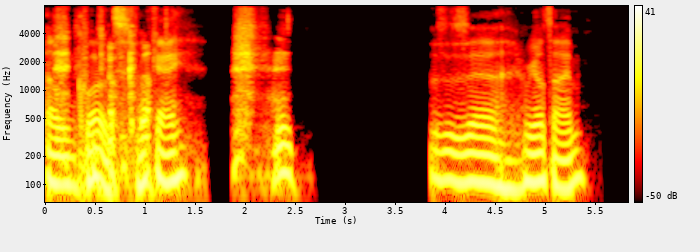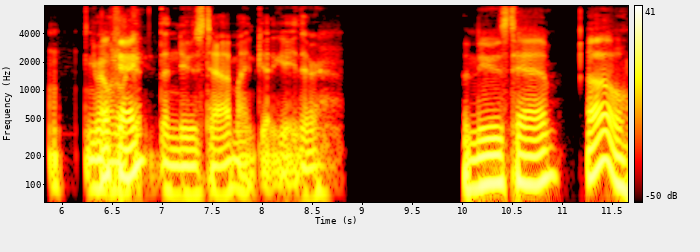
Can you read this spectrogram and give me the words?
Oh, in quotes. No okay. This is uh, real time. You might wanna Okay. the news tab might get, get you there. The news tab. Oh,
